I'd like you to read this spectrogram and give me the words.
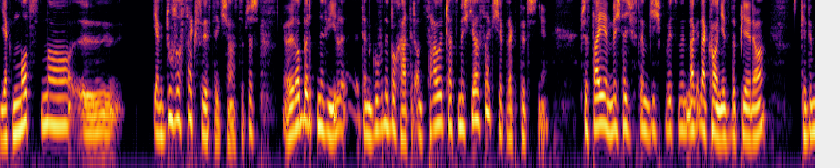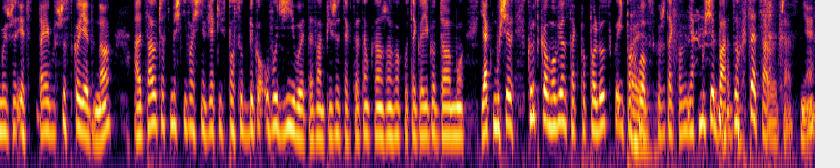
Jak mocno, y, jak dużo seksu jest w tej książce. Przecież Robert Neville, ten główny bohater, on cały czas myśli o seksie praktycznie. Przestaje myśleć w tym gdzieś powiedzmy na, na koniec dopiero, kiedy mu już jest tak jakby wszystko jedno, ale cały czas myśli właśnie w jaki sposób by go uwodziły te wampirzyce, które tam krążą wokół tego jego domu, jak mu się, krótko mówiąc tak po poludzku i po chłopsku, że tak powiem, jak mu się bardzo chce cały czas, nie?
